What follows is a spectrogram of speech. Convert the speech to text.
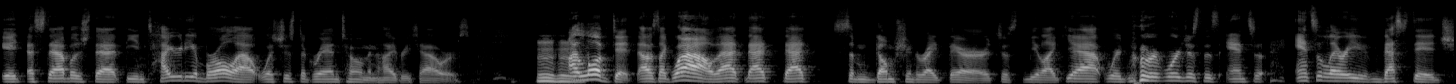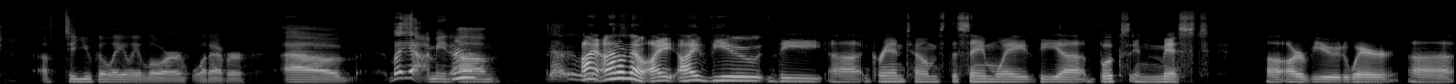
it established that the entirety of Brawl Out was just a grand tome in Hivory Towers. Mhm. I loved it. I was like, wow, that that that's some gumption right there. Just be like, yeah, we're we're we're just this anci- ancillary vestige of to Yooka-Laylee lore, whatever. Um, but yeah, I mean, um, yeah, it was I, I don't know. I, I view the uh, Grand Tomes the same way the uh, books in Myst uh, are viewed, where uh,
